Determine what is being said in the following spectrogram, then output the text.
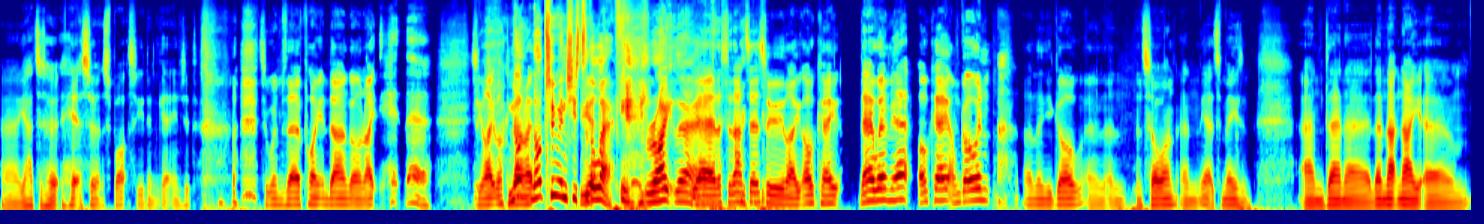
Uh, you had to hit, hit a certain spot so you didn't get injured. so Wim's there pointing down, going right, hit there. So you like looking down, not right? not two inches to Yeah. the left, right there. Yeah, that's that's it. So you're like, okay, there, Wim, yeah, okay, I'm going, and then you go, and, and, and so on, and yeah, it's amazing. And then uh, then that night, um,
